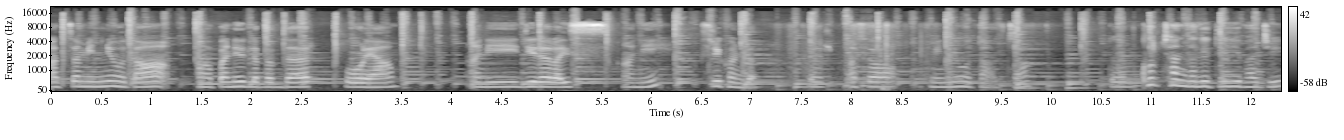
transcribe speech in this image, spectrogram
आजचा मेन्यू होता पनीर लबाबदार पोळ्या आणि जिरा राईस आणि श्रीखंड. तर असा मेन्यू होता आजचा. तर खूप छान झाली होती ही भाजी.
